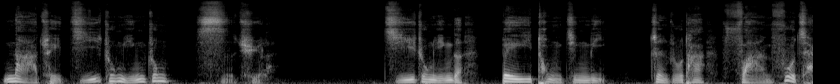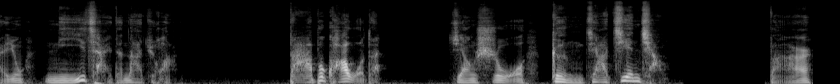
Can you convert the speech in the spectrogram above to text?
纳粹集中营中死去了。集中营的悲痛经历，正如他反复采用尼采的那句话：“打不垮我的，将使我更加坚强。”反而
